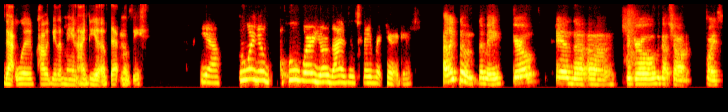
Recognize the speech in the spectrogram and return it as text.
that would probably be the main idea of that movie. Yeah. Who were your who were your guys' favorite characters? I like the the main girl and the uh the girl who got shot twice.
